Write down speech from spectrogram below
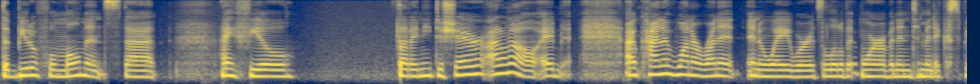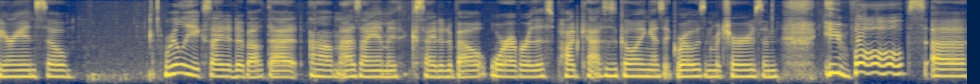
the beautiful moments that I feel that I need to share. I don't know. I I kind of want to run it in a way where it's a little bit more of an intimate experience. So really excited about that um, as I am excited about wherever this podcast is going as it grows and matures and evolves. Uh,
